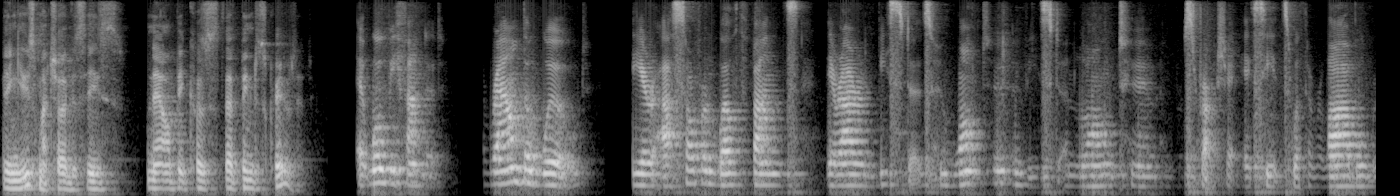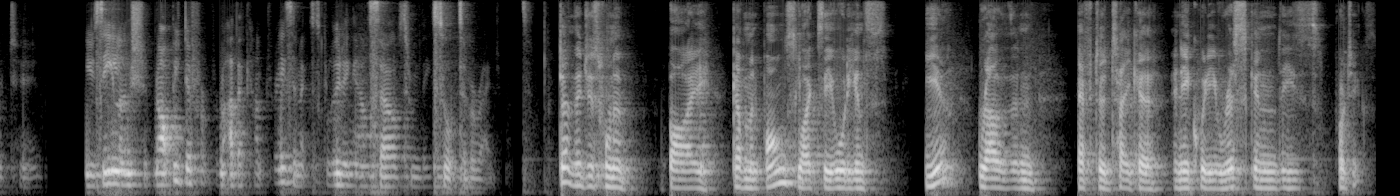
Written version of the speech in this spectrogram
being used much overseas now because they've been discredited? It will be funded. Around the world, there are sovereign wealth funds, there are investors who want to invest in long term infrastructure assets with a reliable return. New Zealand should not be different from other countries in excluding ourselves from these sorts of arrangements. Don't they just want to buy government bonds like the audience here rather than have to take a, an equity risk in these projects?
